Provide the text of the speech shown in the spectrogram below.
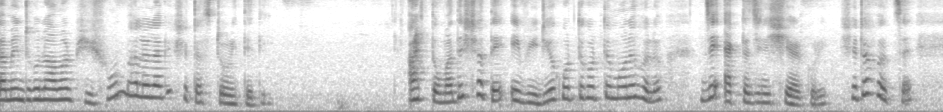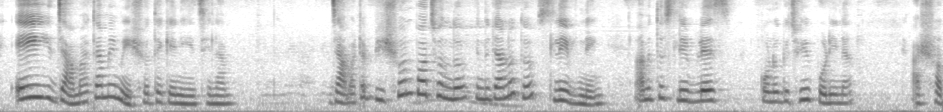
কমেন্টগুলো আমার ভীষণ ভালো লাগে সেটা স্টোরিতে দিই। আর তোমাদের সাথে এই ভিডিও করতে করতে মনে হলো যে একটা জিনিস শেয়ার করি, সেটা হচ্ছে এই জামাটা আমি মিশো থেকে নিয়েছিলাম। জামাটা ভীষণ পছন্দ, কিন্তু জানো তো স্লিভ নেই। আমি তো স্লিভলেস কোনো কিছুই পরি না। আর সব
